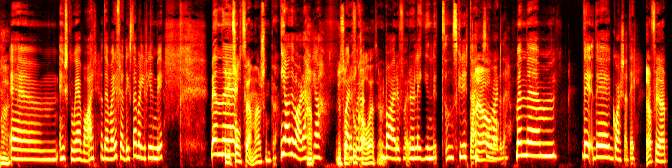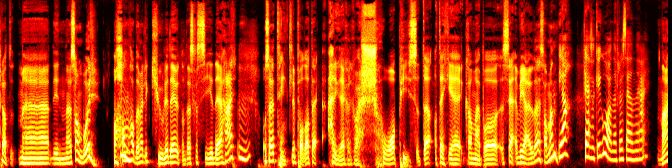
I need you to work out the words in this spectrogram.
Um, jeg husker hvor jeg var, og det var i Fredrikstad. Veldig fin by. Men eh, Utsolgt scene, skjønte jeg. Ja, det var det. Ja. Ja. Bare for, lokale, å, bare for å legge inn litt sånn skryt der, Ja, så var det det. Men um, det, det går seg til. Ja, for jeg pratet med din eh, samboer, og han Mm. hadde en veldig kul idé, uten at jeg skal si det her. Mm. Og så har jeg tenkt litt på det, at jeg, herregud, jeg kan ikke være så pysete at jeg ikke kan være på scenen. Vi er jo der sammen. Ja, for jeg skal ikke gå ned fra scenen, jeg. Nei,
